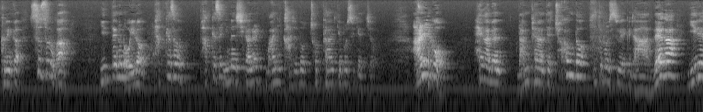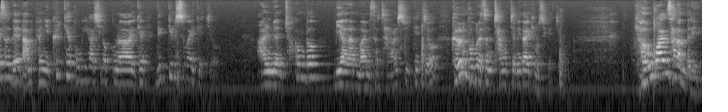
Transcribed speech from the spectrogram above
그러니까 스스로가 이때는 오히려 밖에서 밖에서 있는 시간을 많이 가져도 좋다 이렇게 볼 수 있겠죠. 알고 행하면 남편한테 조금 더 부드러울 수가 있겠죠. 아, 내가 이래서 내 남편이 그렇게 보기가 싫었구나 이렇게 느낄 수가 있겠죠. 알면 조금 더 미안한 마음에서 잘할 수 있겠죠. 그런 부분에서는 장점이다 이렇게 볼 수 있겠죠. 경관 사람들이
